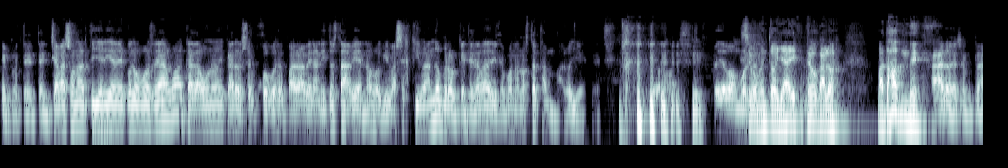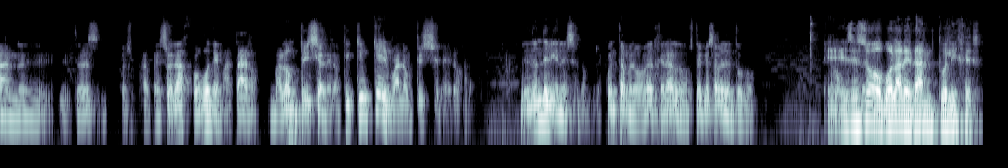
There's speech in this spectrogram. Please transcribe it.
Que te, te hinchabas una artillería de globos de agua, cada uno, y claro, ese juego para veranito estaba bien, ¿no? Porque ibas esquivando, pero el que te daba dice, bueno, no está tan mal, oye. Sí. Me lleva un En buen ese momento ya dice, tengo calor. ¡Matadme! Claro, es en plan. eh, entonces, pues eso era juego de matar. Balón prisionero. ¿Qué, qué, qué es balón prisionero? ¿De dónde viene ese nombre? Cuéntamelo. A ver, Gerardo, usted que sabe de todo. Eh, ¿Es eso o bola de Dan? Tú eliges.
